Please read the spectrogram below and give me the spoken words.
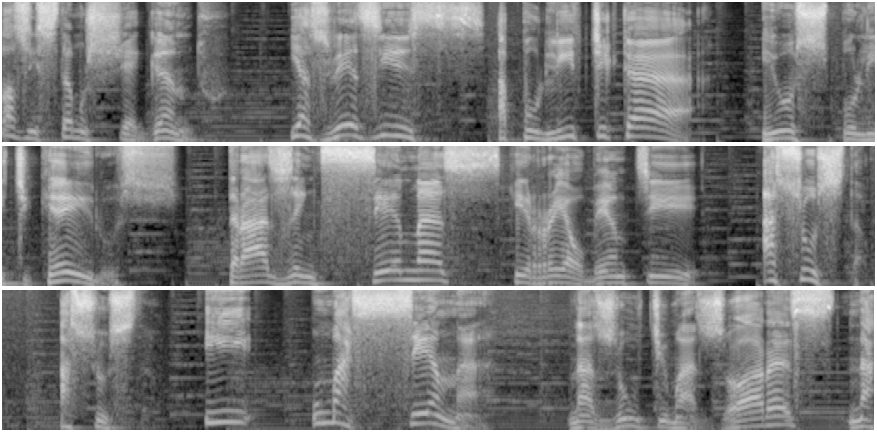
Nós estamos chegando e às vezes a política e os politiqueiros trazem cenas que realmente assustam, assustam. E uma cena nas últimas horas na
